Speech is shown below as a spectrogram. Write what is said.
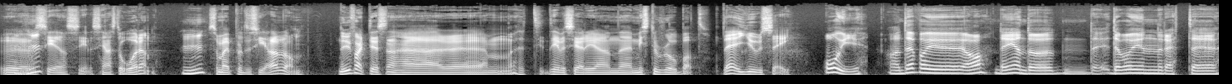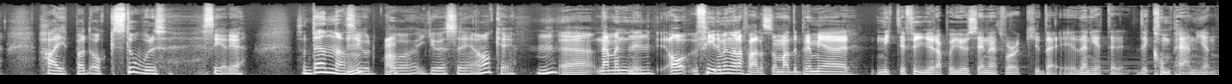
eh, Mhm. se, se, senaste åren Mm. som är producerad av dem. Det är ju faktiskt den här eh, tv-serien eh, Mr. Robot. Det är USA. Oj, ja, det var ju, ja, det är ändå, det, det var ju en rätt eh, hypad och stor serie. Så den är alltså Mm, gjord ja. på USA. Ja, okej. Mm. Eh, nej, men, Mm. ja, filmen i alla fall, som hade premiär 94 på USA Network, den heter The Companion.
